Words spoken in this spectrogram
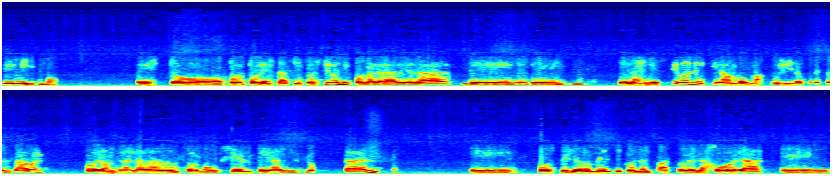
sí mismo esto por, por esta situación y por la gravedad de, las lesiones que ambos masculinos presentaban, fueron trasladados en forma urgente al hospital. Eh, posteriormente, con el paso de las horas, eh,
